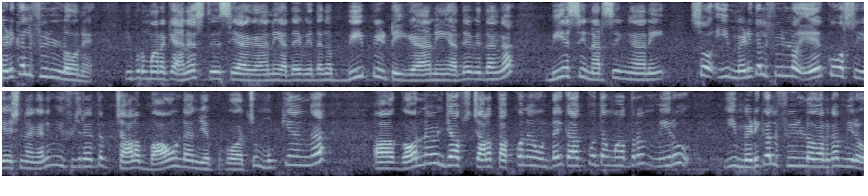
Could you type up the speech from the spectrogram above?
మెడికల్ ఫీల్డ్లోనే ఇప్పుడు మనకి అనెస్థేసియా కానీ అదేవిధంగా బీపీటీ కానీ అదేవిధంగా బీఎస్సీ నర్సింగ్ కానీ సో ఈ మెడికల్ ఫీల్డ్లో ఏ కోర్సు చేసినా కానీ మీ ఫ్యూచర్ అయితే చాలా బాగుంటుందని చెప్పుకోవచ్చు. ముఖ్యంగా గవర్నమెంట్ జాబ్స్ చాలా తక్కువనే ఉంటాయి. కాకపోతే మాత్రం మీరు ఈ మెడికల్ ఫీల్డ్లో కనుక మీరు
